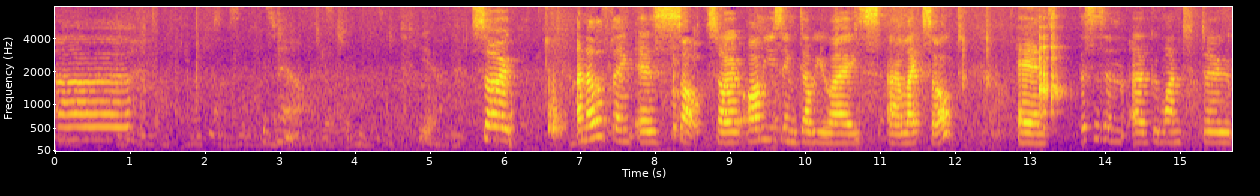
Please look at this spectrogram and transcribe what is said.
Uh, now, yeah. So another thing is salt. So I'm using WA's uh, lake salt, and this is an, a good one to do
